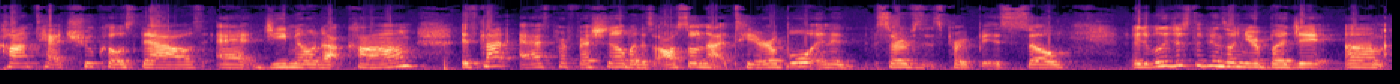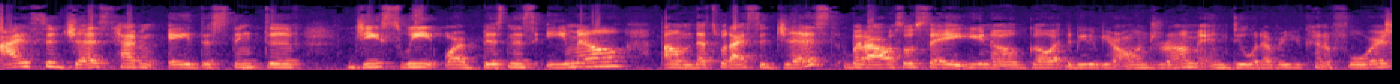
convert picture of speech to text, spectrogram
contact truecostyles at gmail.com it's not as professional but it's also not terrible and it serves its purpose. So it really just depends on your budget. Um, i suggest having a distinctive g suite or business email. Um, that's what i suggest but i also say you know go at the beat of your own drum and do whatever you can afford.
